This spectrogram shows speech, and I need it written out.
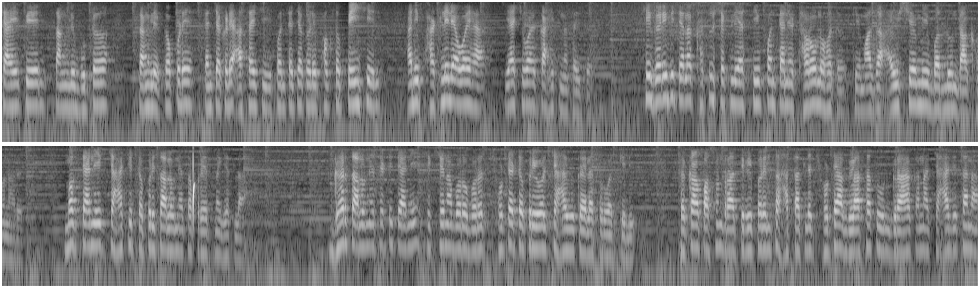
शाई पेन चांगले बुटं चांगले कपडे त्यांच्याकडे असायची पण त्याच्याकडे फक्त पेन्सिल आणि फाटलेल्या वह्या याशिवाय काहीच नसायचं. ही गरिबी त्याला खचू शकली असती पण त्याने ठरवलं होतं की माझं आयुष्य मी बदलून दाखवणारच. मग त्याने एक चहाची टपरी चालवण्याचा प्रयत्न घेतला. घर चालवण्यासाठी त्याने शिक्षणाबरोबरच छोट्या टपरीवर चहा विकायला सुरुवात केली. सकाळपासून रात्रीपर्यंत हातातल्या छोट्या ग्लासातून ग्राहकांना चहा देताना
